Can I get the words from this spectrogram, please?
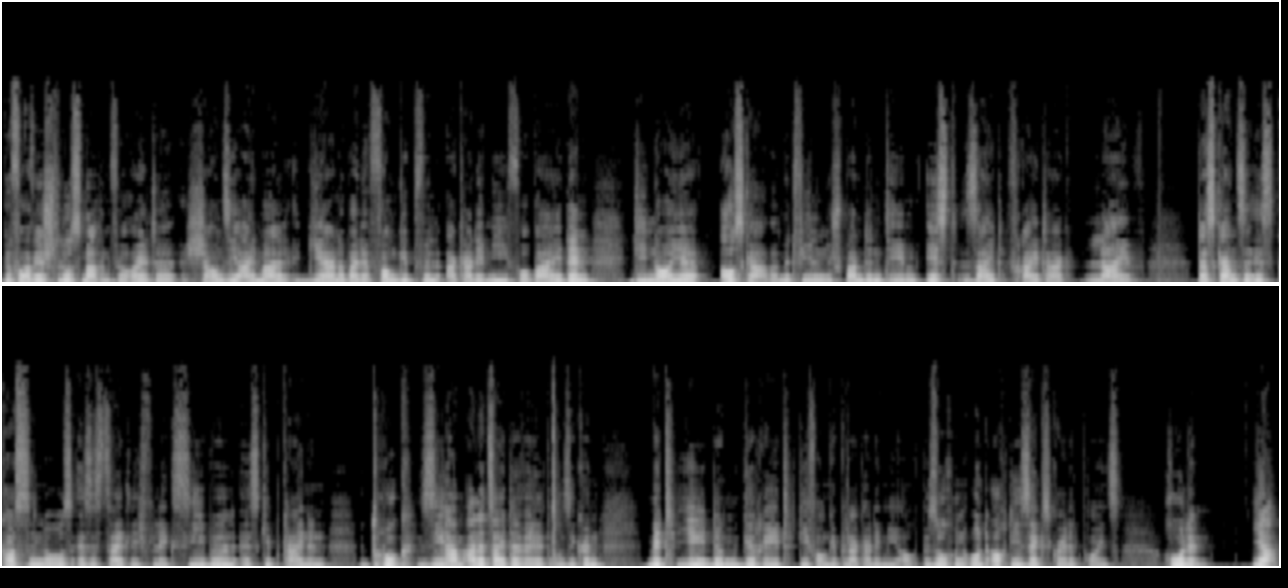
bevor wir Schluss machen für heute, schauen Sie einmal gerne bei der Fondgipfel Akademie vorbei, denn die neue Ausgabe mit vielen spannenden Themen ist seit Freitag live. Das Ganze ist kostenlos, es ist zeitlich flexibel, es gibt keinen Druck. Sie haben alle Zeit der Welt und Sie können mit jedem Gerät die Fondgipfel Akademie auch besuchen und auch die sechs Credit Points holen. Ja,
